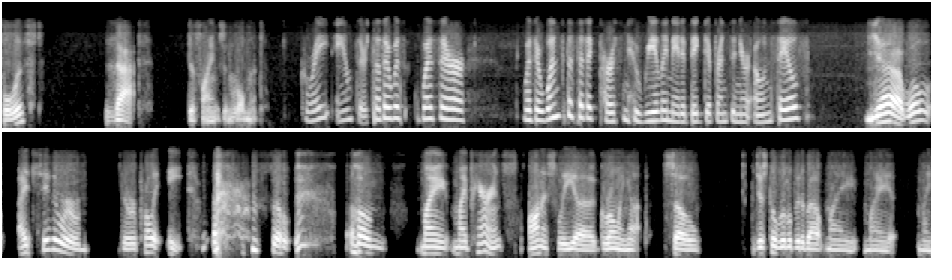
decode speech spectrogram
fullest, that defines enrollment. Great answer. So there was was there was there one specific person who really made a big difference in your own sales? Yeah, well, I'd say there were there were probably eight. so, um, my my parents, honestly, uh, growing up. So, just a little bit about my my my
